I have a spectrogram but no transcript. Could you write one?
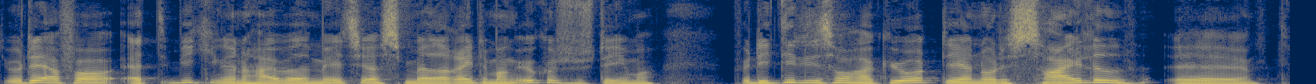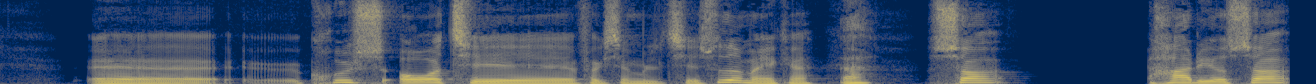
Det var derfor, at vikingerne har været med til at smadre rigtig mange økosystemer, Fordi det, de så har gjort, det er, når det sejlede øh, øh, kryds over til for eksempel til Sydamerika, Ja. så har det jo så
